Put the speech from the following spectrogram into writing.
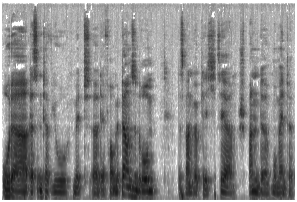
Oder das Interview mit äh, der Frau mit Down-Syndrom. Das waren wirklich sehr spannende Momente.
